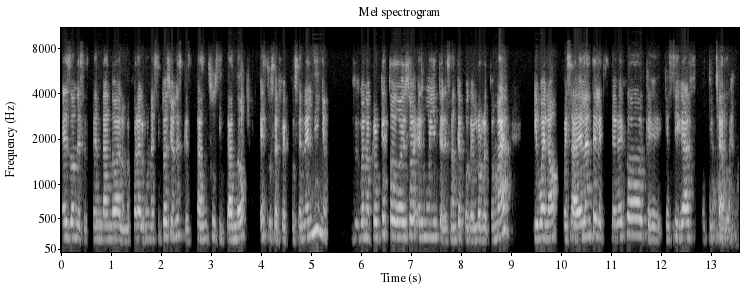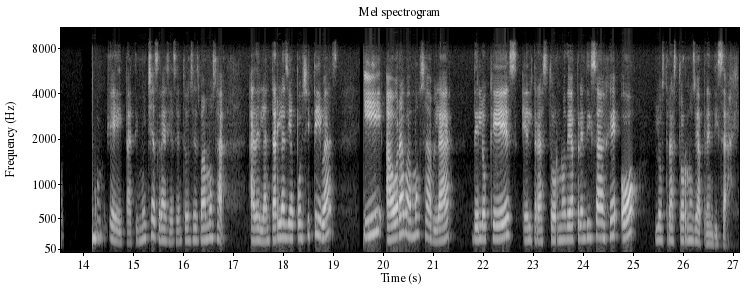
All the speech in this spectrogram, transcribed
es donde se estén dando a lo mejor algunas situaciones que están suscitando estos efectos en el niño. Entonces, bueno, creo que todo eso es muy interesante poderlo retomar. Y bueno, pues adelante, te dejo que, que sigas con tu charla. Ok, Patti, muchas gracias. Entonces vamos a adelantar las diapositivas y ahora vamos a hablar de lo que es el trastorno de aprendizaje o los trastornos de aprendizaje.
